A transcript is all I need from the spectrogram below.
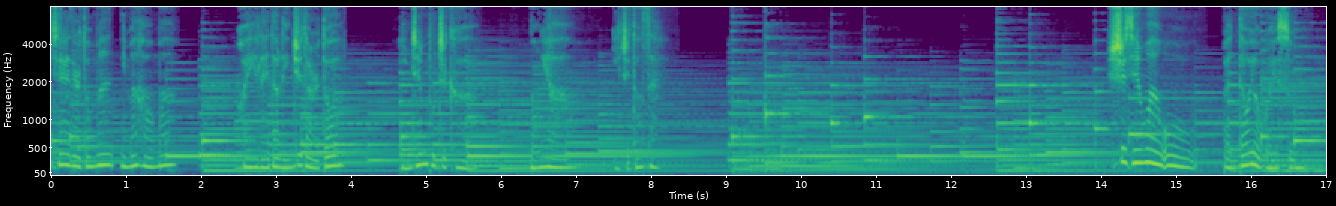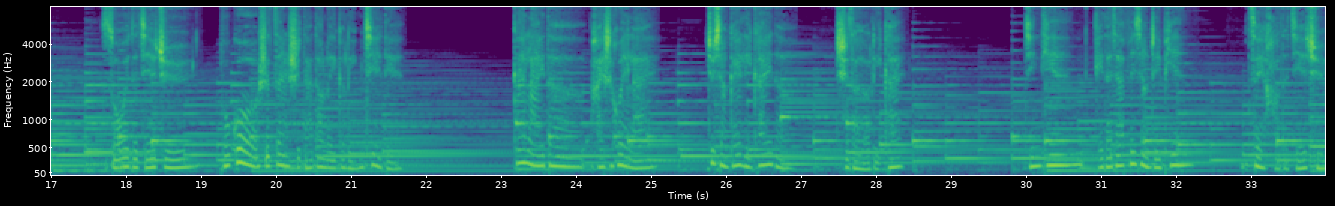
亲爱的耳朵们，你们好吗？欢迎来到邻居的耳朵，饮鸩不知渴，农药一直都在。世间万物本都有归宿，所谓的结局，不过是暂时达到了一个临界点。该来的还是会来，就像该离开的，迟早要离开。今天给大家分享这篇《最好的结局》。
